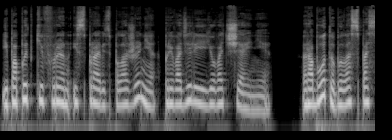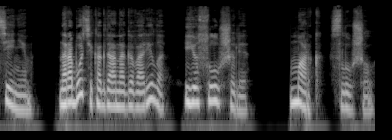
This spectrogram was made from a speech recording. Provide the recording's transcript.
и попытки Френ исправить положение приводили ее в отчаяние. Работа была спасением. На работе, когда она говорила, ее слушали. Марк слушал.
